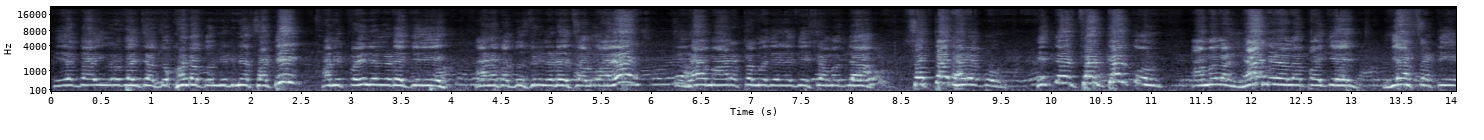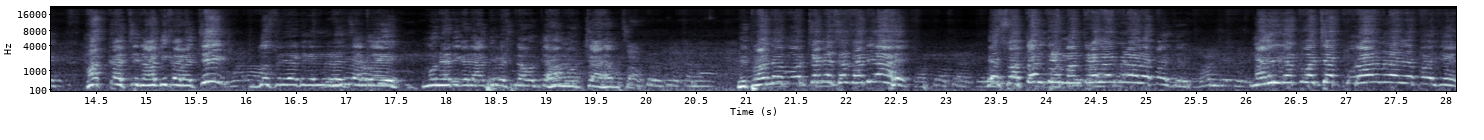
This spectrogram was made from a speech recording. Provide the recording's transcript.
की एकदा इंग्रजांच्या जोखंडातून निघण्यासाठी आम्ही पहिली लढाई केली आणि आता दुसरी लढाई चालू आहे. की ह्या महाराष्ट्रामध्ये देशामधल्या सत्ताधाऱ्या कोण इथल्या सरकारकडून आम्हाला न्याय मिळाला पाहिजे. यासाठी हक्काची आणि अधिकाराची दुसरी या ठिकाणी लढाई चालू आहे. म्हणून या ठिकाणी अधिवेशनावरती हा मोर्चा आहे आमचा. मित्रांनो मोर्चा कशासाठी आहे? हे स्वतंत्र मंत्रालय मिळालं पाहिजे. नागरिकत्वाचे पुरावे मिळाले पाहिजे.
